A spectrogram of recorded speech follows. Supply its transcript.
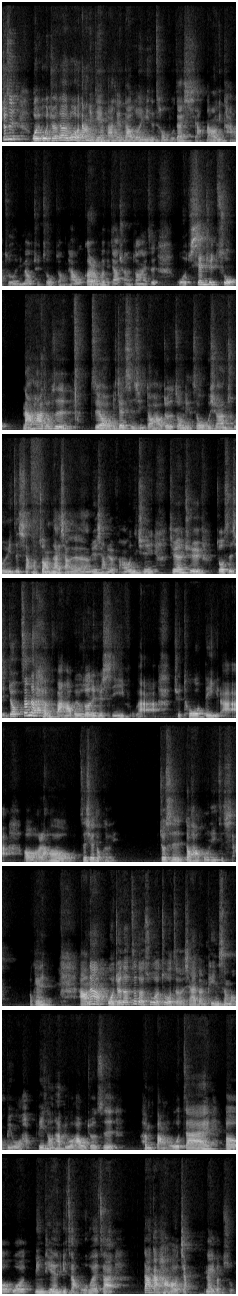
就是我，我觉得如果当你今天发现到说你一直重复在想，然后你卡住了，你没有去做状态，我个人会比较喜欢的状态是，我先去做，哪怕就是只有一件事情都好，就是重点是我不喜欢处于一直想的状态，想越想越烦。我你去今天去做事情就真的很烦啊，比如说你去洗衣服啦，去拖地啦，哦，然后这些都可以，就是都好过你一直想。OK，好，那我觉得这个书的作者下一本凭什么比我好？凭什么他比我好？我觉得是很棒的。我在呃，我明天一早我会再大概好好讲那一本书。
